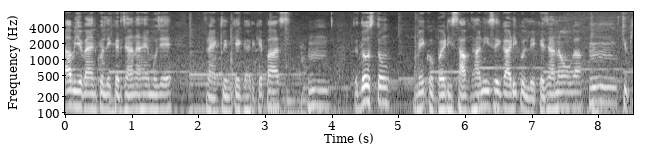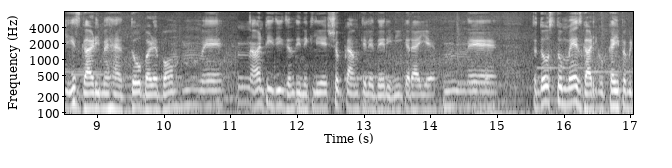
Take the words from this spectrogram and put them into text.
अब ये वैन को लेकर जाना है मुझे फ्रैंकलिन के घर के पास। तो दोस्तों मेरे को बड़ी सावधानी से गाड़ी को लेके जाना होगा। क्योंकि इस गाड़ी में है दो बड़े बॉम्ब आंटी जी जल्दी निकलिए शुभ काम के लिए देरी नहीं कराइए। तो दोस्तों, मैं इस गाड़ी को कहीं पर भी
